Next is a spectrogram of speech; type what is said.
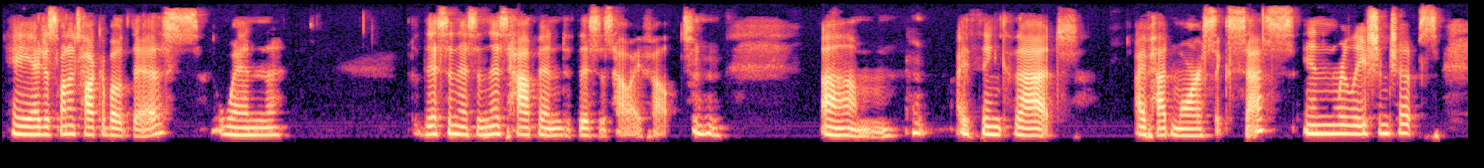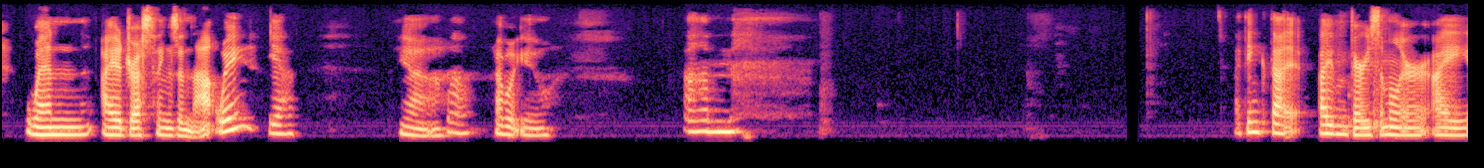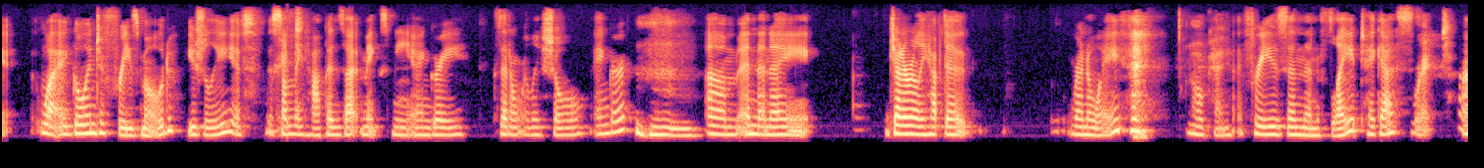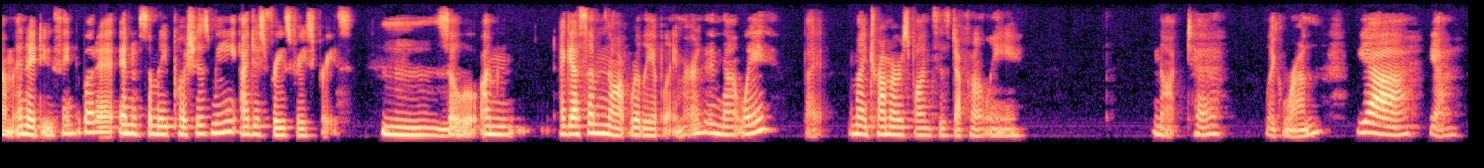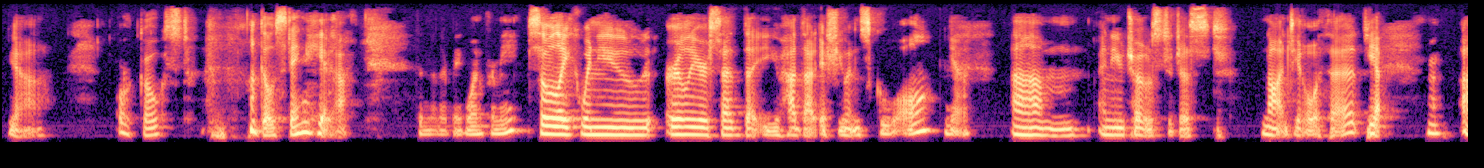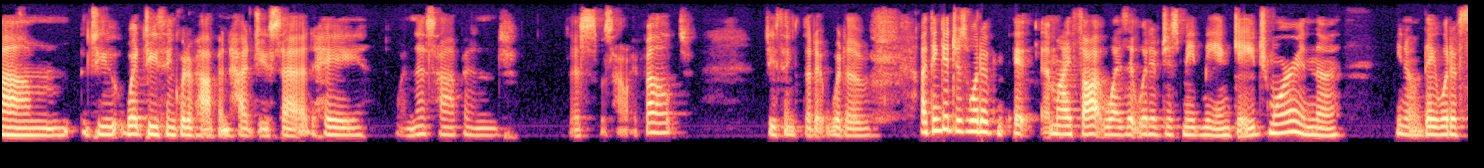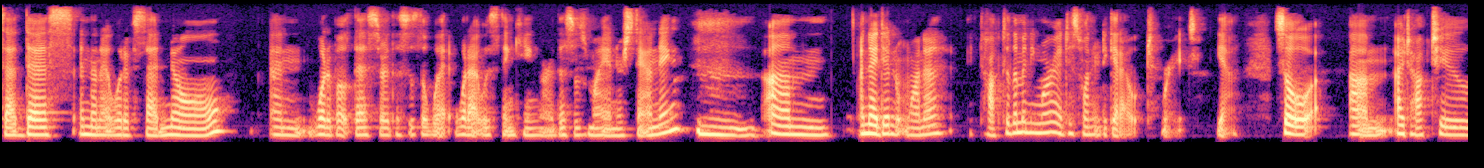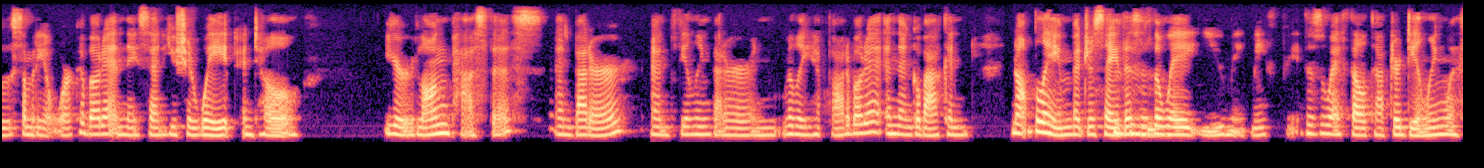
Hey, I just want to talk about this. When this and this and this happened, this is how I felt. Mhm. Um, I think that I've had more success in relationships when I address things in that way. Yeah. Yeah. Well, How about you? um, I think that I'm very similar. I well, I go into freeze mode usually if, if something happens that makes me angry because I don't really show anger. hmm Um, and then I generally have to run away, Okay. freeze, and then flight, I guess. Right. Um, and I do think about it. And if somebody pushes me, I just freeze, freeze, freeze. Mm. So I'm, I guess I'm not really a blamer in that way, but my trauma response is definitely not to, like run. yeah, yeah, Yeah. Or ghost. ghosting. Yeah. Yeah. Another big one for me. So like when you earlier said that you had that issue in school, Yeah. um, and you chose to just not deal with it. Yeah. Mhm. Um, do you what do you think would have happened had you said, Hey, when this happened, this was how I felt? Do you think that it would have I think it just would have. It, my thought was it would have just made me engage more in the, you know, they would have said this, and then I would have said no, and what about this, or this is the what what I was thinking, or this is my understanding. Mm, Um, and I didn't want to talk to them anymore. I just wanted to get out. right. Yeah. So um, I talked to somebody at work about it, and they said you should wait until you're long past this and better and feeling better and really have thought about it, and then go back and not blame, but just say this is the Mhm. way you made me. Feel. This is the way I felt after dealing with,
